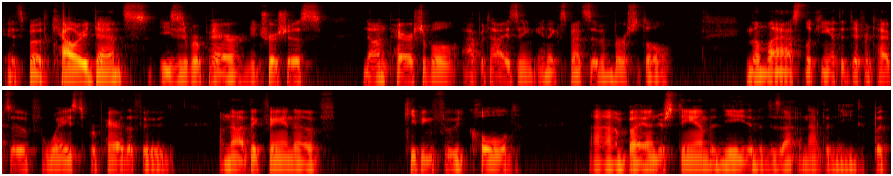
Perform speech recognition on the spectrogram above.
it's both calorie dense, easy to prepare, nutritious, non perishable, appetizing, inexpensive, and versatile. And then last, looking at the different types of ways to prepare the food. I'm not a big fan of keeping food cold um, but I understand the need and the desire, not the need, but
